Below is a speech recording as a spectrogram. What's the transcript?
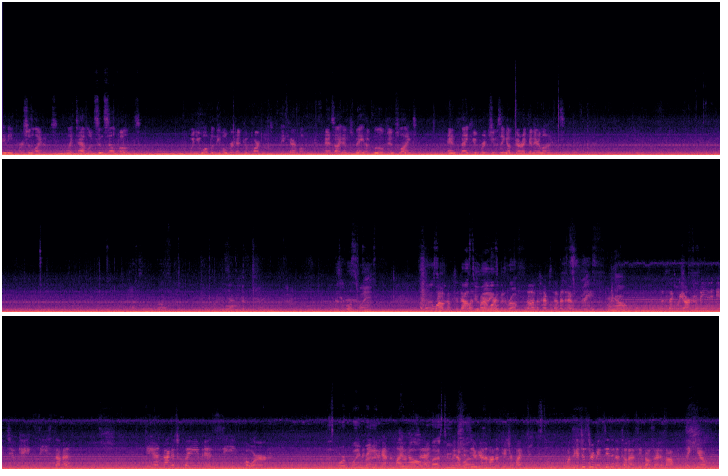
any personal items, like tablets and cell phones. When you open the overhead compartment, be careful, as items may have moved in flight. And thank you for choosing American Airlines. This poor plane. Welcome to Dallas, Fort landings have Worth. been rough. So the time 703. I know. Looks like we are coming into gate C7. And baggage claim is C4. This poor plane, We thank you again for flying I with us know. today. The last two We hope to see you again on a future flight. Once again, just remain seated until that seatbelt sign is off. Thank you.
